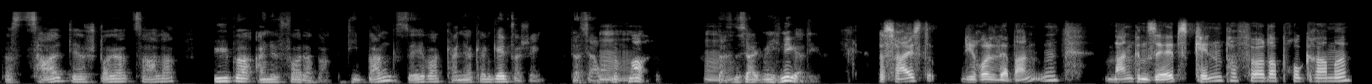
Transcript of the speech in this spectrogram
das zahlt der Steuerzahler über eine Förderbank. Die Bank selber kann ja kein Geld verschenken. Das ist ja auch Mhm. normal. Das Mhm. ist ja eigentlich negativ. Das heißt, die Rolle der Banken. Banken selbst kennen ein paar Förderprogramme,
